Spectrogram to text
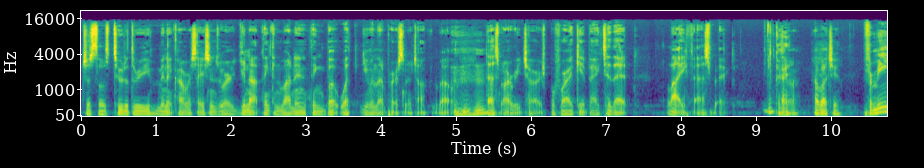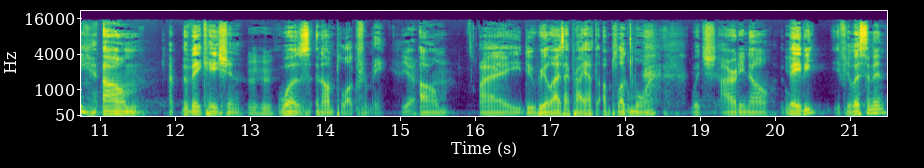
just those two to three minute conversations where you're not thinking about anything but what you and that person are talking about. Mm-hmm. That's my recharge before I get back to that life aspect. Okay. So, how about you? For me, um, the vacation was an unplug for me. Mm-hmm. Yeah. Um, I do realize I probably have to unplug more, which I already know. Baby, if you're listening,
